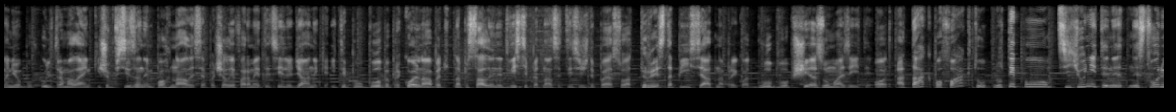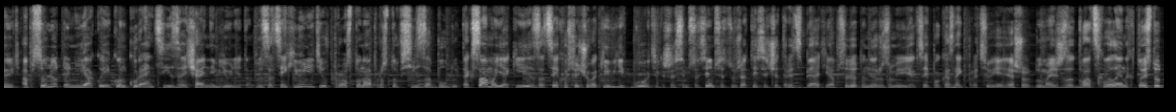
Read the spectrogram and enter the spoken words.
на нього був ультрамаленький, щоб всі за ним погналися, почали фармити ці людяники. І типу, було би прикольно, аби тут написали не 215 тисяч ДПСу, а 350, наприклад. Було б вообще з ума зійти. От, а так, по факту, ну, типу, ці юніти не, не створюють абсолютно ніякої конкуренції звичайним юнітам. За цих юнітів просто-напросто всі забудуть. Так само, як і за цих ось чуваків. Їх було тільки що 770, вже 1035. Я абсолютно не розумію, як цей показник працює. Я що, думаєш, за 20 хвилин хтось тут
